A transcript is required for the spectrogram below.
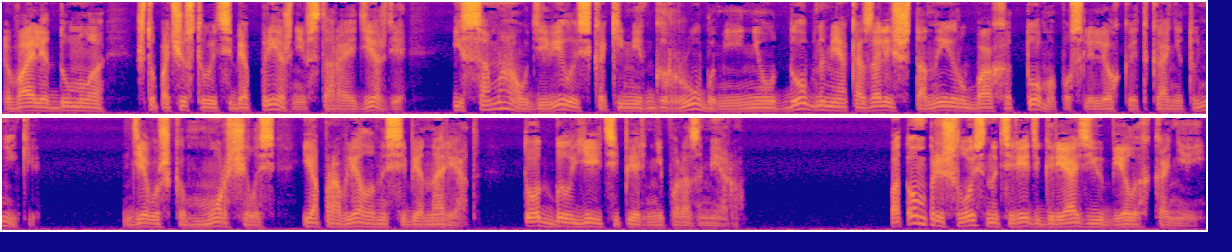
Вайлет думала, что почувствует себя прежней в старой одежде — и сама удивилась, какими грубыми и неудобными оказались штаны и рубаха Тома после легкой ткани туники. Девушка морщилась и оправляла на себе наряд. Тот был ей теперь не по размеру. Потом пришлось натереть грязью белых коней.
